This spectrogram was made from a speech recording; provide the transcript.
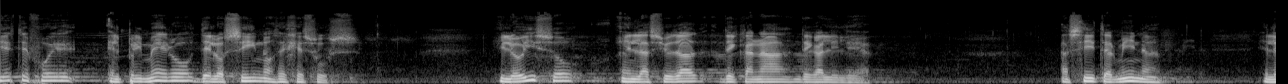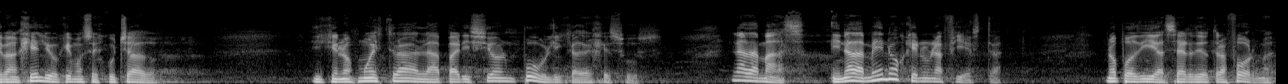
Y este fue el primero de los signos de Jesús. Y lo hizo en la ciudad de Caná de Galilea. Así termina el evangelio que hemos escuchado y que nos muestra la aparición pública de Jesús. Nada más y nada menos que en una fiesta. No podía ser de otra forma,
